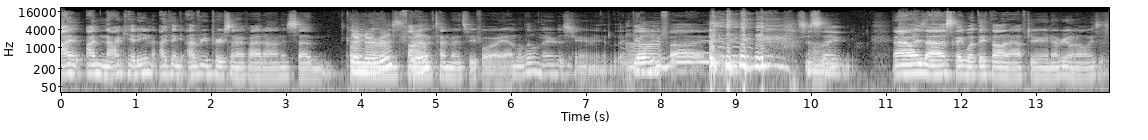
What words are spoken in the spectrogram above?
I I'm not kidding. I think every person I've had on has said They're nervous? Five Really? ten minutes before, yeah, I'm a little nervous, Jeremy. Like you'll be fine. it's just Aw. like. And I always ask like what they thought after, and everyone always is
